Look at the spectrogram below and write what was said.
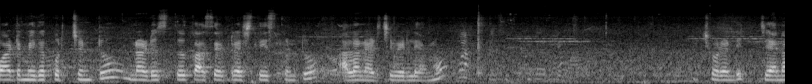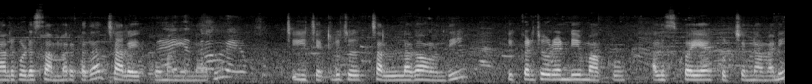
వాటి మీద కూర్చుంటూ నడుస్తూ కాసేపు రెస్ట్ తీసుకుంటూ అలా నడిచి వెళ్ళాము. చూడండి జనాలు కూడా సమ్మర్ కదా చాలా ఎక్కువ మంది ఉన్నారు. ఈ చెట్లు చూ చల్లగా ఉంది. ఇక్కడ చూడండి మాకు అలసిపోయా కూర్చున్నామని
